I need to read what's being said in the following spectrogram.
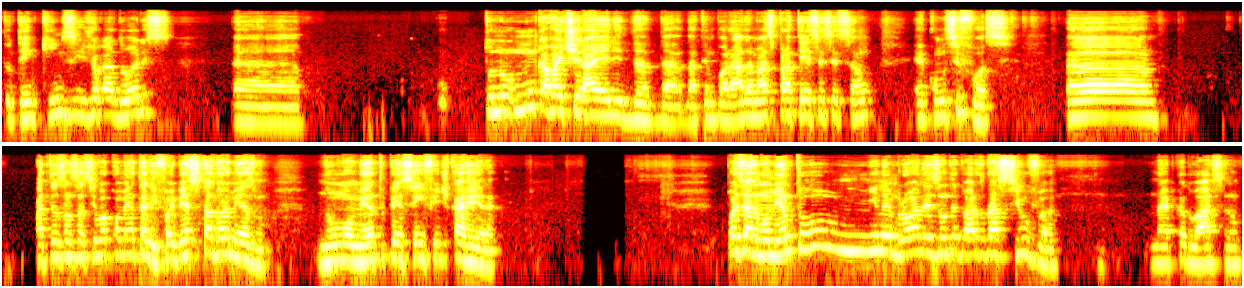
tu tem 15 jogadores, uh, tu nunca vai tirar ele da, da, da temporada, mas para ter essa exceção é como se fosse. Uh, Matheus Lança Silva comenta ali, foi bem assustador mesmo. No momento pensei em fim de carreira. Pois é, no momento me lembrou a lesão do Eduardo da Silva, na época do Arsenal.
